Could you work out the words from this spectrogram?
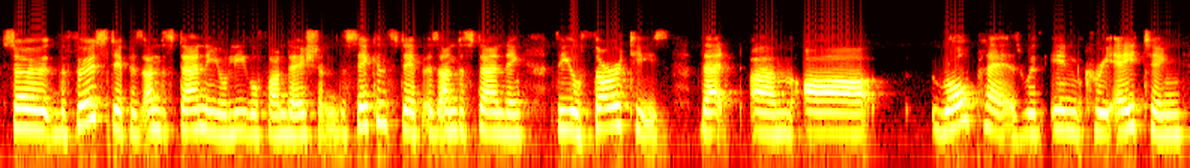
So the first step is understanding your legal foundation. The second step is understanding the authorities that um, are role players within creating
